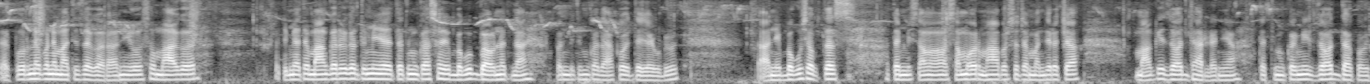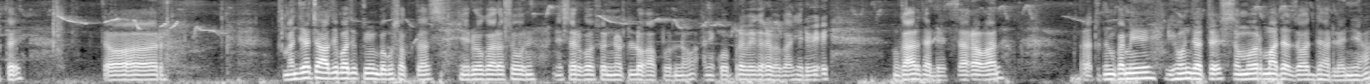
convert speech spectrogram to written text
तर पूर्णपणे मातीचं घर आणि असं माघर तर तुम्ही आता मांगर वगैरे तुम्ही आता तुमका असं बघूक भावनत ना पण मी तुमका दाखवतो या व्हिडिओत आणि बघू शकतास आता मी सम समोर महापुरुषाच्या मंदिराच्या मागे जॉत धरल्याने या तर तुमका मी जॉत दाखवतोय. तर मंदिराच्या आजूबाजू तुम्ही बघू शकतास हिरवगार असो निसर्ग असो नटलो अपूर्ण आणि कोपरे वगैरे बघा हिरवे गार झाले चारावान तर आता तुमका मी घेऊन जातोय समोर माझ्या जॉत धरल्याने या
